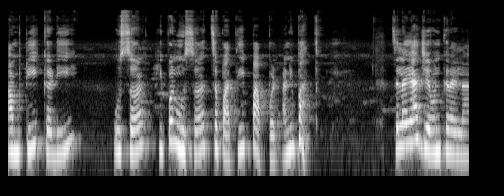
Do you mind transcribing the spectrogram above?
आमटी कढी उसळ ही पण उसळ चपाती पापड आणि भात. चला या जेवण करायला.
